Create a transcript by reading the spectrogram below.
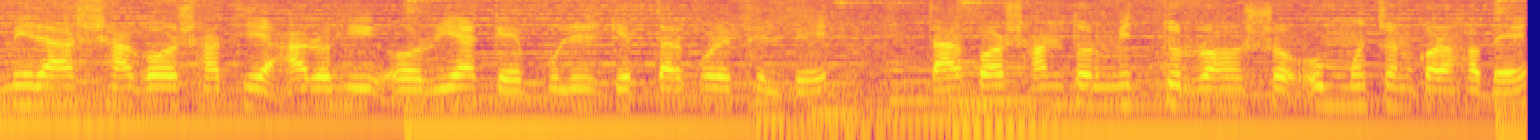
মীরা, সাগর, সাথী, আরোহী ও রিয়াকে পুলিশ গ্রেপ্তার করে ফেলবে। তারপর শান্তর মৃত্যুর রহস্য উন্মোচন করা হবে।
